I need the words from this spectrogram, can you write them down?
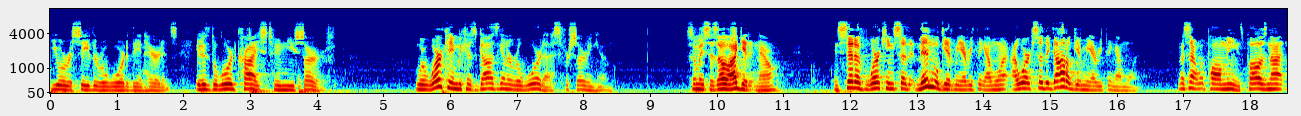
you will receive the reward of the inheritance. It is the Lord Christ whom you serve. We're working because God's going to reward us for serving Him. Somebody says, Oh, I get it now. Instead of working so that men will give me everything I want, I work so that God will give me everything I want. That's not what Paul means. Paul is not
